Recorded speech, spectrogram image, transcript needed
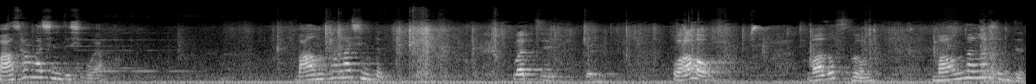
마 상하신 듯이 뭐야? 마음 상하신 듯. 맞지? 네. 와우. 맞았어. 마음 상하신 듯.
